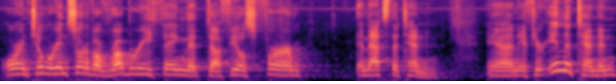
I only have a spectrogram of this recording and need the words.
or until we're in sort of a rubbery thing that uh, feels firm, and that's the tendon. And if you're in the tendon,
